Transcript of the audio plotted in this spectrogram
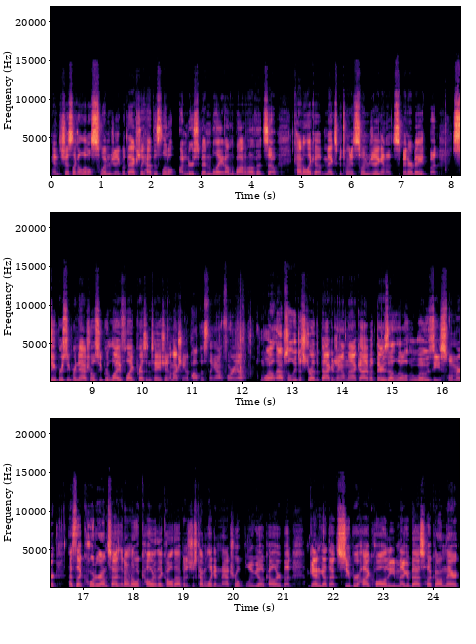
and it's just like a little swim jig, but they actually have this little underspin blade on the bottom of it, so kind of like a mix between a swim jig and a spinner bait, but super, super natural, super lifelike presentation. I'm actually gonna pop this thing out for you. Well, absolutely destroyed the packaging on that guy, but there's that little Uozi swimmer. That's that quarter ounce size. I don't know what color they call that, but it's just kind of like a natural bluegill color, but again, got that super high quality Megabass hook on there.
